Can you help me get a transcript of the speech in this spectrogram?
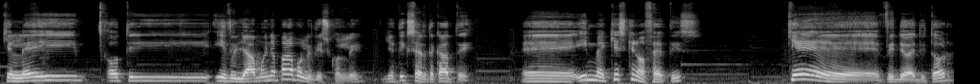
Και λέει ότι η δουλειά μου είναι πάρα πολύ δύσκολη. Γιατί ξέρετε κάτι, ε, είμαι και σκηνοθέτης και video editor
